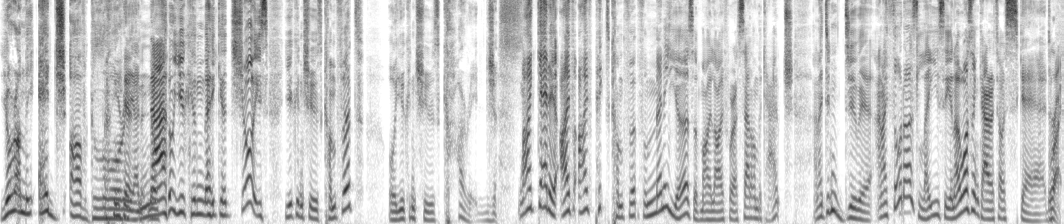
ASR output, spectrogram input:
you're on the edge of glory. Yeah, and no- now you can make a choice. You can choose comfort or you can choose courage. I get it. I've, I've picked comfort for many years of my life where I sat on the couch and I didn't do it. And I thought I was lazy and I wasn't, Garrett. I was scared. Right.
